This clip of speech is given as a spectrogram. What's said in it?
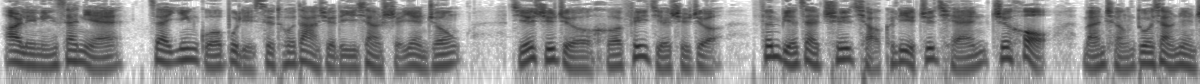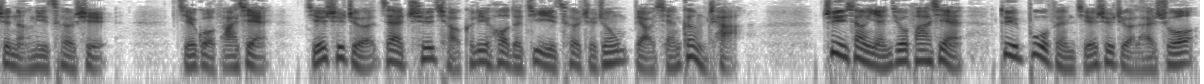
二零零三年，在英国布里斯托大学的一项实验中，节食者和非节食者。分别在吃巧克力之前、之后完成多项认知能力测试，结果发现，节食者在吃巧克力后的记忆测试中表现更差。这项研究发现，对部分节食者来说，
